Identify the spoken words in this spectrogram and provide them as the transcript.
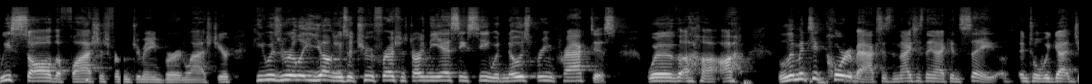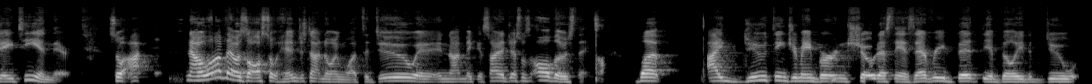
We saw the flashes from Jermaine Burton last year. He was really young. He was a true freshman starting the SEC with no spring practice, with uh, uh, limited quarterbacks, is the nicest thing I can say until we got JT in there. So I, now a lot of that was also him just not knowing what to do and, and not making side adjustments, all those things. But I do think Jermaine Burton showed us that he has every bit the ability to do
